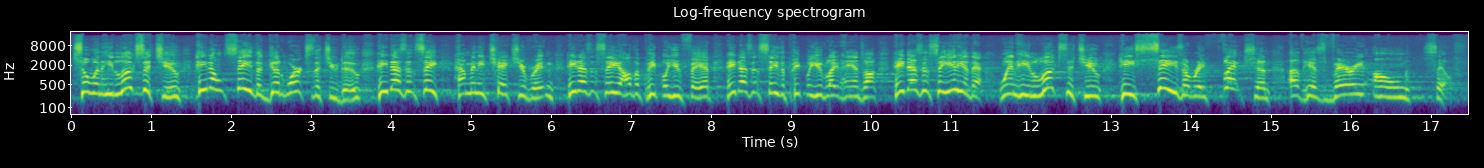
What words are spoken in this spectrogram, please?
So when he looks at you, he don't see the good works that you do. He doesn't see how many checks you've written. He doesn't see all the people you fed. He doesn't see the people you've laid hands on. He doesn't see any of that. When he looks at you, he sees a reflection of his very own self.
